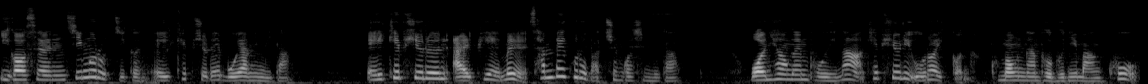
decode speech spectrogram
이것은 찜으로 찍은 A캡슐의 모양입니다. A캡슐은 RPM을 300으로 맞춘 것입니다. 원형은 보이나 캡슐이 울어 있거나 구멍난 부분이 많고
